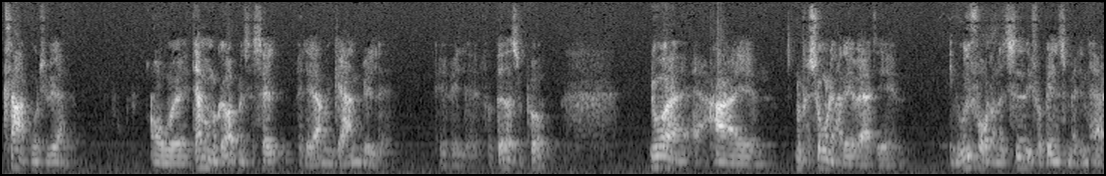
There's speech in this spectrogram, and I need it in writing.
klart motiverende. Og øh, der må man gøre op med sig selv, hvad det er, man gerne vil, øh, vil øh, forbedre sig på. Nu har øh, nu personligt har det været øh, en udfordrende tid i forbindelse med den her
